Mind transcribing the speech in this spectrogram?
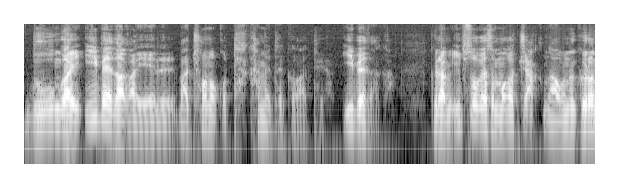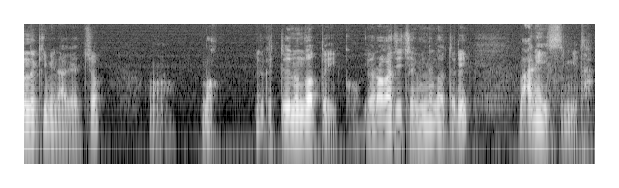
누군가의 입에다가 얘를 맞춰놓고 탁 하면 될 것 같아요. 입에다가. 그럼 입 속에서 뭔가 쫙 나오는 그런 느낌이 나겠죠. 이렇게 뜨는 것도 있고 여러 가지 재밌는 것들이 많이 있습니다.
